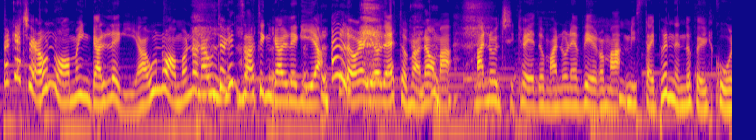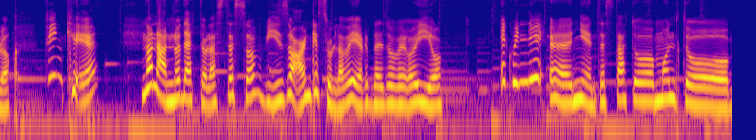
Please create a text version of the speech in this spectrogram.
Perché c'era un uomo in galleria, un uomo non autorizzato in galleria. Allora io ho detto, ma no, ma, ma non ci credo, ma non è vero, ma mi stai prendendo per il culo. Finché non hanno detto lo stesso avviso anche sulla verde dove ero io. E quindi eh, niente, è stato molto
